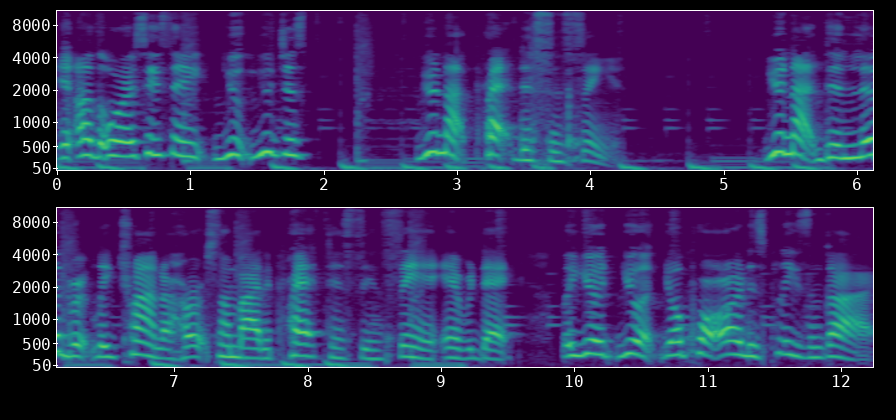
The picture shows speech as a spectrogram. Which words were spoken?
in other words, he's saying you you just you're not practicing sin. You're not deliberately trying to hurt somebody practicing sin every day. But your your your priority is pleasing God.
